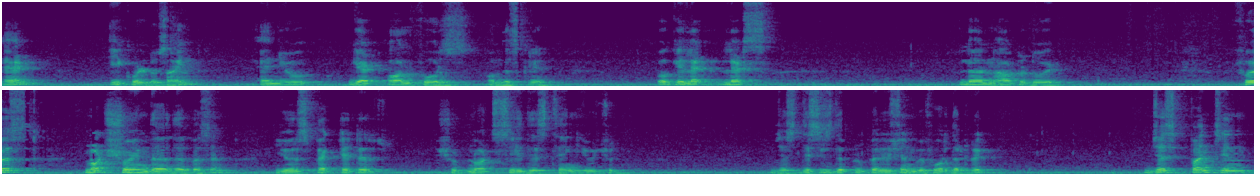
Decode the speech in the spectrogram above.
and equal to sign and you get all fours on the screen. Okay, let, let's learn how to do it. First, not showing the other person, your spectator should not see this thing. You should just this is the preparation before the trick. Just punch in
